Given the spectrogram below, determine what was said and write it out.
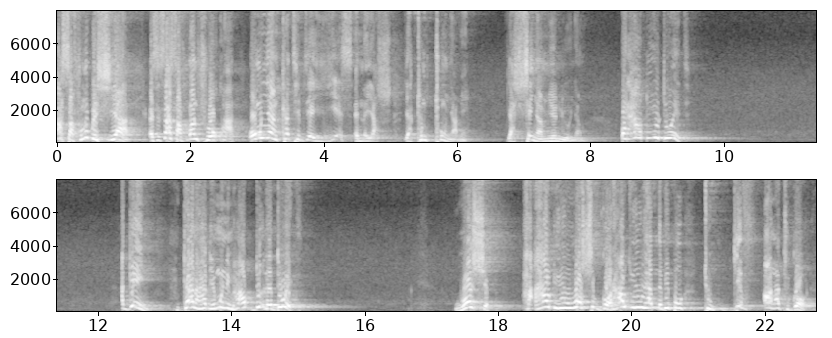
Asafo no bɛhyia a ɛsɛ sɛ asafo manfoɔ kɔ a wɔn nya nka te sɛ yes yɛas- yɛatontom nyame. Yɛahyɛ nyame anuonyam. But how do you do it? Again ghana ha deɛ munim how do they do it? Worship. How, how do you worship god? How do you help the people to give honor to god.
